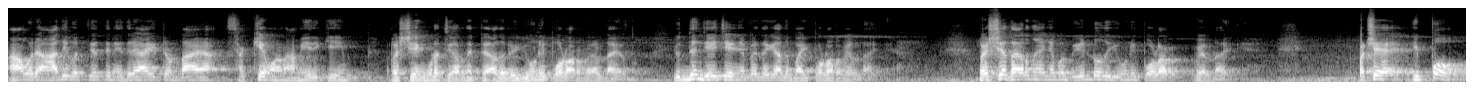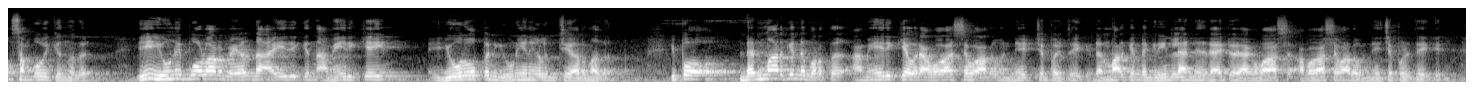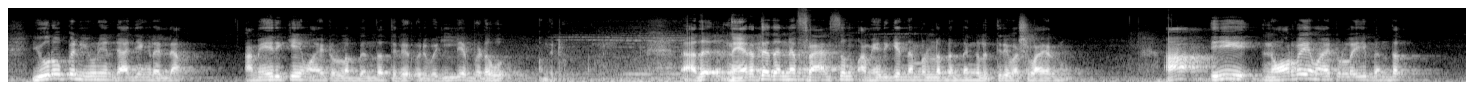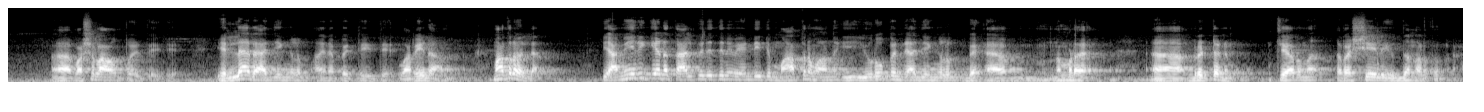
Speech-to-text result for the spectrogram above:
ആ ഒരു ആധിപത്യത്തിനെതിരായിട്ടുണ്ടായ സഖ്യമാണ് അമേരിക്കയും റഷ്യയും കൂടെ ചേർന്നിട്ട് അതൊരു യൂണിപോളർ വേൾഡായിരുന്നു. യുദ്ധം ജയിച്ചു കഴിഞ്ഞപ്പോഴത്തേക്ക് അത് ബൈപ്പോളർ വേൾഡായി. റഷ്യ തകർന്നു കഴിഞ്ഞപ്പോൾ വീണ്ടും അത് യൂണിപോളർ വേൾഡായി. പക്ഷേ ഇപ്പോൾ സംഭവിക്കുന്നത് ഈ യൂണിപോളർ വേൾഡ് ആയിരിക്കുന്ന അമേരിക്കയും യൂറോപ്യൻ യൂണിയനുകളും ചേർന്നത്. ഇപ്പോൾ ഡെൻമാർക്കിന്റെ പുറത്ത് അമേരിക്ക ഒരു അവകാശവാദം ഉന്നയിച്ചപ്പോഴത്തേക്ക് ഡെൻമാർക്കിന്റെ ഗ്രീൻലാൻഡിനെതിരായിട്ട് ഒരു അവകാശ അവകാശവാദം ഉന്നയിച്ചപ്പോഴത്തേക്ക് യൂറോപ്യൻ യൂണിയൻ രാജ്യങ്ങളെല്ലാം അമേരിക്കയുമായിട്ടുള്ള ബന്ധത്തിൽ ഒരു വലിയ വിടവ് വന്നിട്ടുണ്ട്. അത് നേരത്തെ തന്നെ ഫ്രാൻസും അമേരിക്കയും തമ്മിലുള്ള ബന്ധങ്ങൾ ഇത്തിരി വഷളായിരുന്നു. ആ ഈ നോർവേയുമായിട്ടുള്ള ഈ ബന്ധം വഷളാവുമ്പോഴത്തേക്ക് എല്ലാ രാജ്യങ്ങളും അതിനെ പറ്റിയിട്ട് വറീഡാണ് മാത്രമല്ല ഈ അമേരിക്കയുടെ താല്പര്യത്തിന് വേണ്ടിയിട്ട് മാത്രമാണ് ഈ യൂറോപ്യൻ രാജ്യങ്ങളും നമ്മുടെ ബ്രിട്ടനും ചേർന്ന് റഷ്യയിൽ യുദ്ധം നടത്തുന്നത്.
